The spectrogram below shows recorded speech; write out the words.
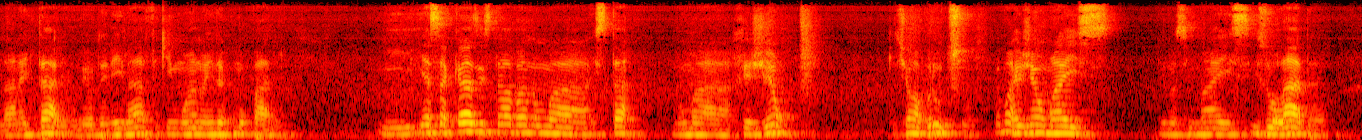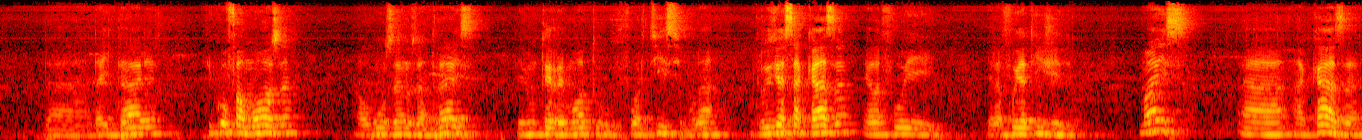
lá na Itália. Eu me ordenei lá, fiquei um ano ainda como padre. E, e essa casa estava numa, está numa região que se chama Abruzzo. É uma região mais, assim, mais isolada da, da Itália ficou famosa alguns anos atrás. Teve um terremoto fortíssimo lá. Inclusive essa casa ela foi ela foi atingida. Mas a, a casa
